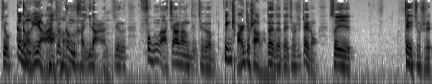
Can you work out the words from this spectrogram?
就更冷一点啊，就更狠一点啊，这个风啊加上这这个冰碴就上了。对对对，就是这种，所以。这个就是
